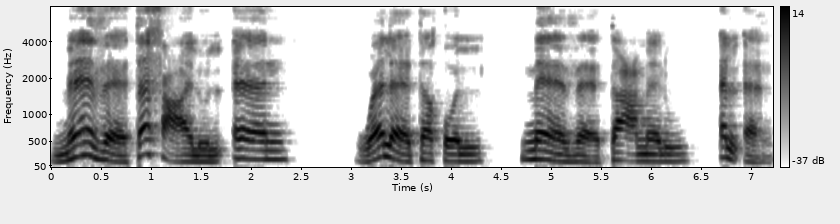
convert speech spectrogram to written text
ماذا تفعل الآن؟ ولا تقل ماذا تعمل الآن؟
